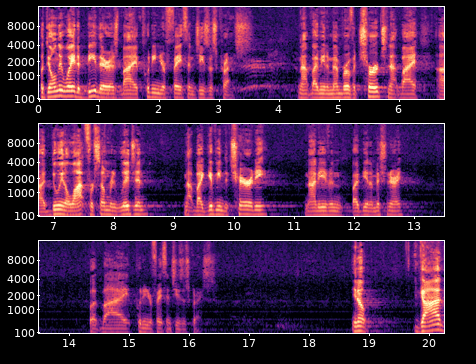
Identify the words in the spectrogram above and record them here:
But the only way to be there is by putting your faith in Jesus Christ. Not by being a member of a church, not by uh, doing a lot for some religion, not by giving to charity, not even by being a missionary, but by putting your faith in Jesus Christ. You know, God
